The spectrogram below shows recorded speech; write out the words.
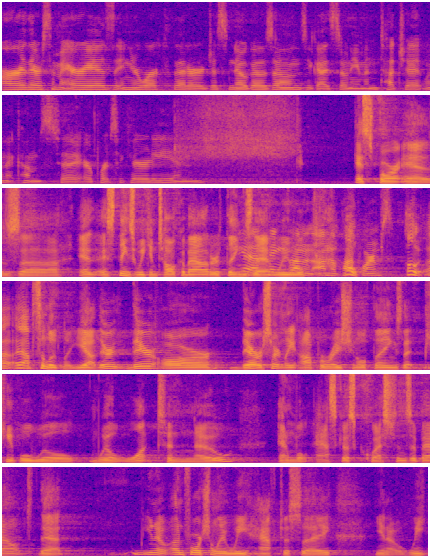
Are there some areas in your work that are just no-go zones? You guys don't even touch it when it comes to airport security and as far as, uh, as, as things we can talk about or things yeah, that things we will on, on the platforms. Oh, oh uh, absolutely. Yeah, there there are there are certainly operational things that people will will want to know and will ask us questions about that you know, unfortunately we have to say, you know, we,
